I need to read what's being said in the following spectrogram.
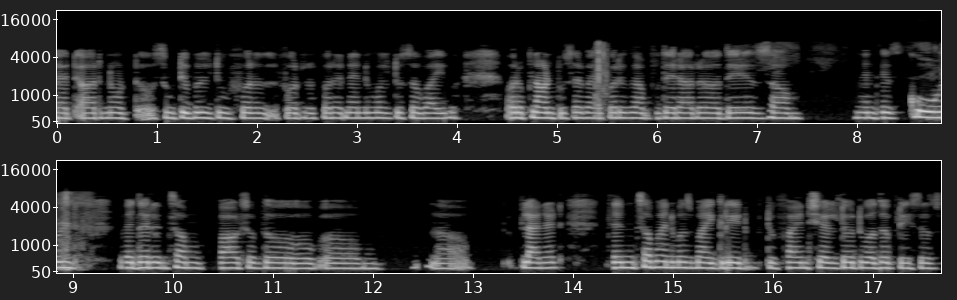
that are not uh, suitable to for for for an animal to survive or a plant to survive. For example there are uh, there is um when there's cold weather in some parts of the um, uh, planet, then some animals migrate to find shelter to other places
